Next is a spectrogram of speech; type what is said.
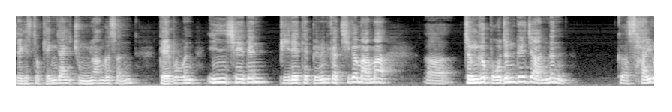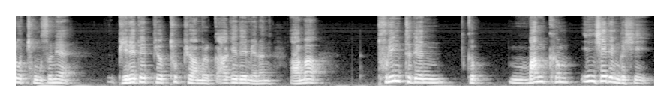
여기서 굉장히 중요한 것은 대부분 인쇄된 비례대표 그러니까 지금 아마 어, 증거 보존되지 않는 그4.15 총선의 비례대표 투표함을 까게 되면은 아마 프린트된 그 만큼 인쇄된 것이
